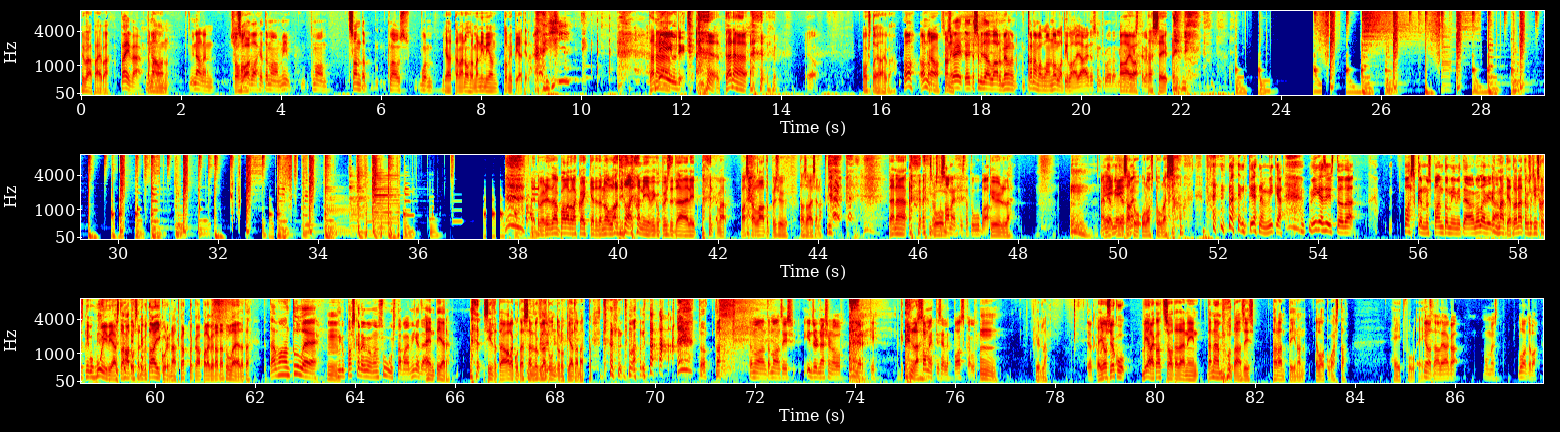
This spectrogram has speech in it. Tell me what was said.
Hyvää päivää. Päivää. Tämä minä on olen, minä olen Sohva. Sohva. ja tämä on, tämä on Santa Claus von... Ja tämän ohjelman nimi on Tomi Pietilä. Tänään, Nailed it! tänään, Joo. Onks toi ihan hyvä? Oh, on, on. Joo, siis noniin. ei, ei, tässä mitään laadu. Meillä on, kanavalla on nolla tilaajaa. Ei tässä nyt ruveta niinku Aivan, tässä ei... että me yritetään palvella kaikkia tätä nollaa tilaajaa niin hyvin kuin pystytään, eli tämä paskan laatu pysyy tasaisena. Tänään Semmoista samettista tuubaa. Kyllä. Mä en Ei, mikä, ei satu ulos tullessa. Mä, mä en tiedä, mikä, mikä siis tuota paskannuspantomiimi tää on olevina. En mä tiedä, toi näyttää, kun sä kiskoisit niinku huivia jostain hatusta niinku taikurina, että kattokaa paljonko tätä tulee tätä. Tätä vaan tulee. Mm. Niin kuin paskatakuvan suusta vai mikä tää En tiedä. Siltä tämä alku tässä nyt on kyllä tuntunut kieltämättä. tämä on, totta. Tämä on, tämä on siis international merkki Kyllä. samettiselle paskalle. Mm. Kyllä. Te, Ja jos joku vielä katsoo tätä, niin tänään puhutaan siis Tarantinon elokuvasta Hateful Eight. Joo, tämä oli aika mun mielestä luonteva,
